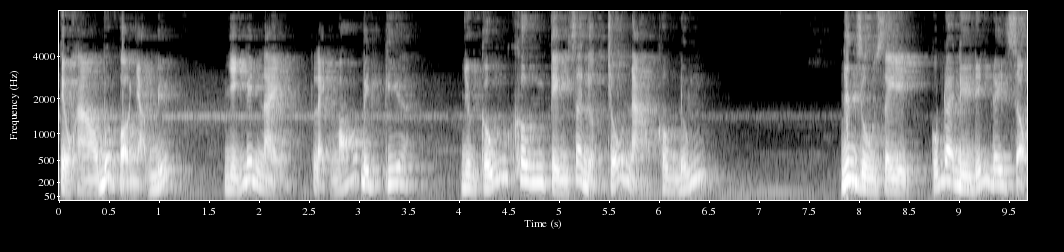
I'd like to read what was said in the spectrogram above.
Tiểu Hào bước vào nhà bếp, nhìn bên này lại ngó bên kia, nhưng cũng không tìm ra được chỗ nào không đúng. Nhưng dù gì cũng đã đi đến đây rồi,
